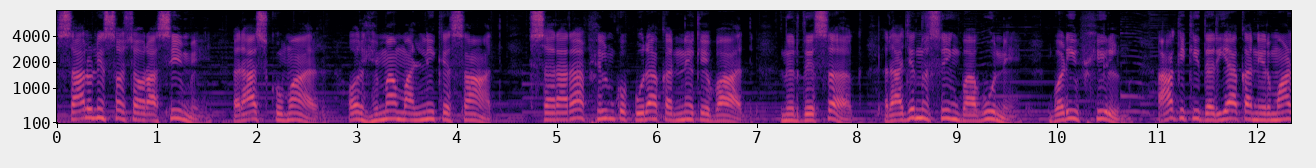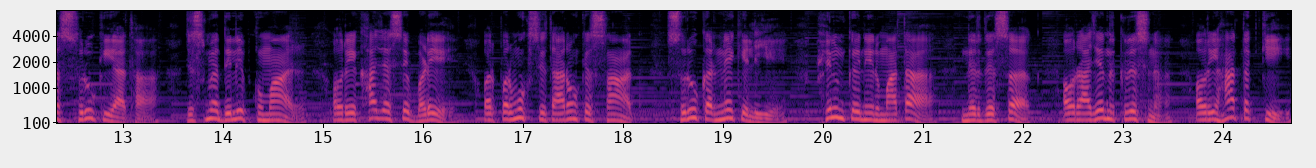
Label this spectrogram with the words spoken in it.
साल उन्नीस सौ चौरासी में राजकुमार और हेमा मालिनी के साथ सरारा फ़िल्म को पूरा करने के बाद निर्देशक राजेंद्र सिंह बाबू ने बड़ी फ़िल्म आग की दरिया का निर्माण शुरू किया था। जिसमें दिलीप कुमार और रेखा जैसे बड़े और प्रमुख सितारों के साथ शुरू करने के लिए फ़िल्म के निर्माता, निर्देशक और राजेंद्र कृष्ण और यहाँ तक कि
